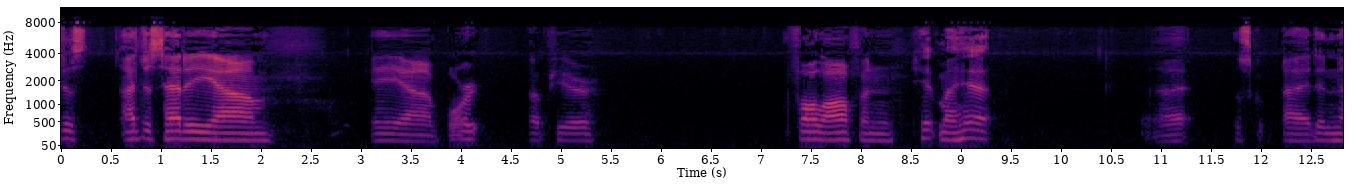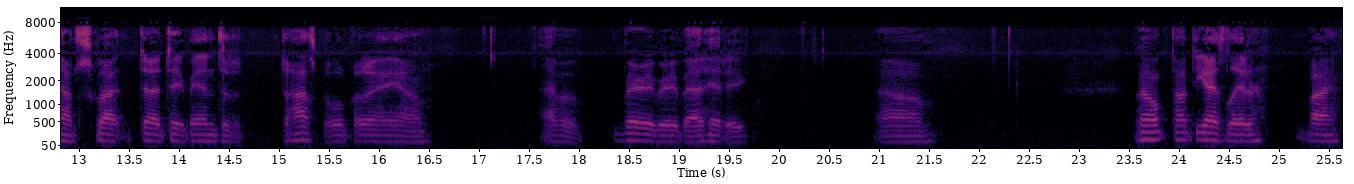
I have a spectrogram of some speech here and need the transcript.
just I just had a um, a uh, board up here fall off and hit my head. I I didn't have to squat uh, take me into the, the hospital, but I um, I have a very very bad headache. Um, well, talk to you guys later. Bye.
